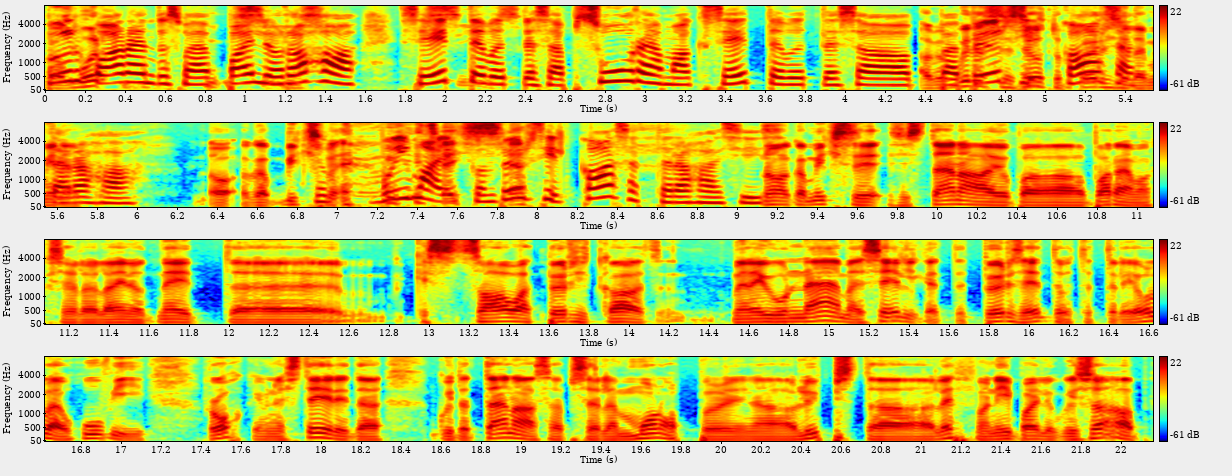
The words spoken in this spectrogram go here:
võrguarendus vajab palju raha, see ettevõte saab suuremaks, see ettevõte saab börsilt kaasata raha no aga miks me võimalik on börsilt kaasata raha siis. no aga miks siis täna juba paremaks ei ole läinud need, äh, kes saavad börsilt kaasata, me ju näeme selgelt, et börsiettevõtetel ei ole huvi rohkem investeerida, kui ta täna saab selle monopolina lüpsta lehma nii palju, kui saab,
